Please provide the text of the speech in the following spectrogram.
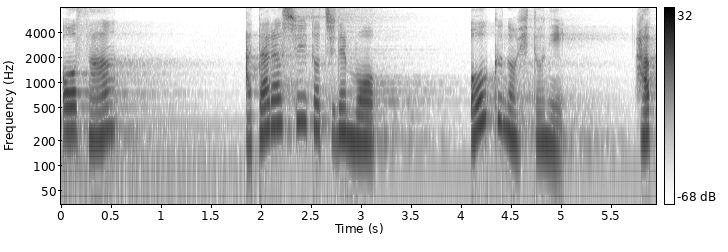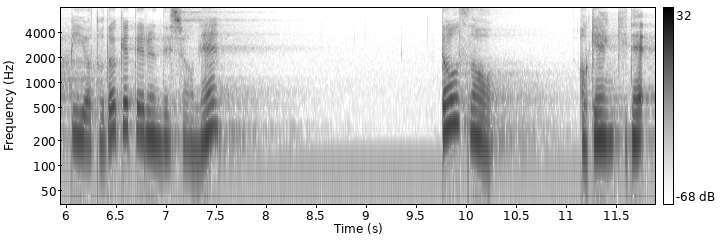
王さん新しい土地でも多くの人にハッピーを届けてるんでしょうね。どうぞお元気で。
